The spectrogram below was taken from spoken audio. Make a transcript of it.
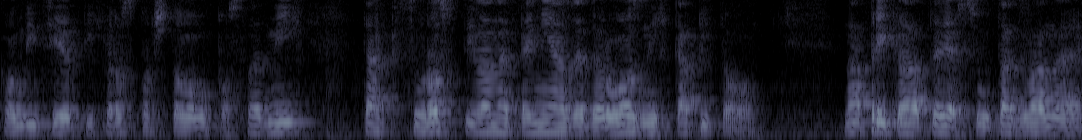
kondície tých rozpočtov posledných, tak sú rozptýlené peniaze do rôznych kapitol. Napríklad sú tzv. E,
